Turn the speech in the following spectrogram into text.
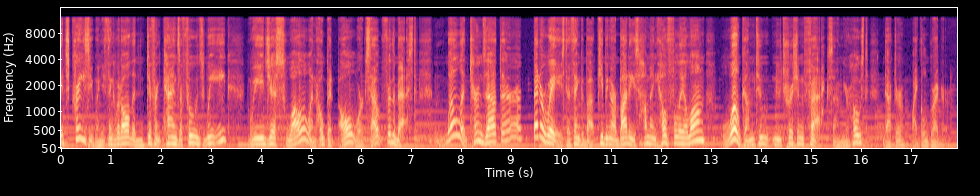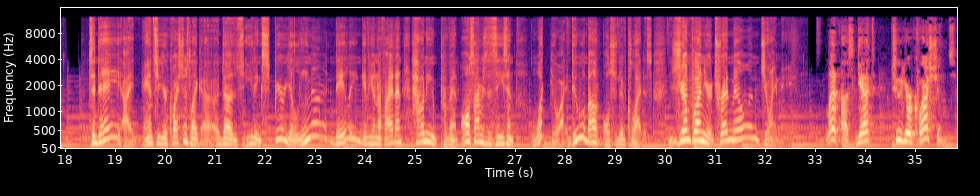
It's crazy when you think about all the different kinds of foods we eat. We just swallow and hope it all works out for the best. Well, it turns out there are better ways to think about keeping our bodies humming healthfully along. Welcome to Nutrition Facts. I'm your host, Dr. Michael Greger. Today, I answer your questions like, uh, does eating spirulina daily give you enough iodine? How do you prevent Alzheimer's disease? And do I do about ulcerative colitis? Jump on your treadmill and join me. Let us get to your questions.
